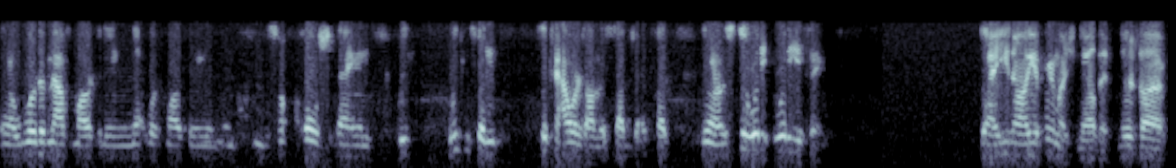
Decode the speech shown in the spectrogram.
you know, word of mouth marketing, network marketing, and, and this whole shebang. And we we can spend six hours on this subject. But you know, Stu, what do, what do you think? Yeah, you know, you pretty much nailed it. There's a,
